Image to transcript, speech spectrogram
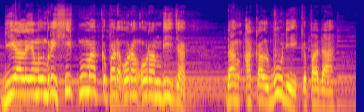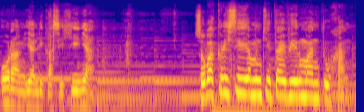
Dialah yang memberi hikmah kepada orang-orang bijak dan akal budi kepada orang yang dikasihinya. Sobat Kristi yang mencintai firman Tuhan,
